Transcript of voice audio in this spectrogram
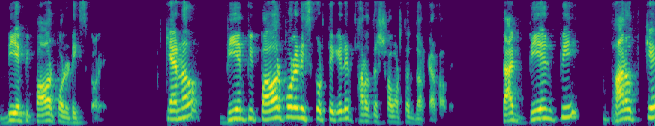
বিএনপি পাওয়ার পলিটিক্স করে? কেন বিএনপি পাওয়ার পলিটিক্স করতে গেলে ভারতের সমর্থন দরকার হবে? তাই বিএনপি ভারতকে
